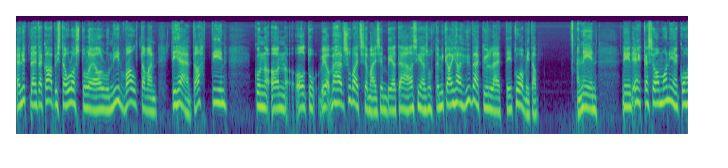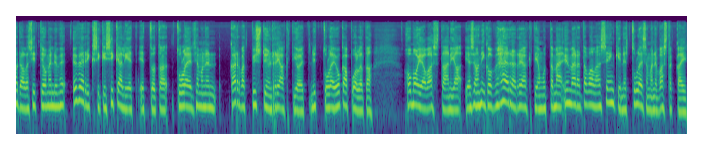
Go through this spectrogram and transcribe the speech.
Ja nyt näitä kaapista ulos tulee ollut niin valtavan tiheään tahtiin, kun on oltu vähän suvaitsemaisempia tämä asian suhteen, mikä on ihan hyvä kyllä, ettei tuomita, niin, niin ehkä se on monien kohdalla sitten jo mennyt överiksikin sikäli, että, että tota, tulee semmoinen karvat pystyyn reaktio, että nyt tulee joka puolelta homoja vastaan ja, ja se on niin väärä reaktio, mutta mä ymmärrän tavallaan senkin, että tulee semmoinen vastakkain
